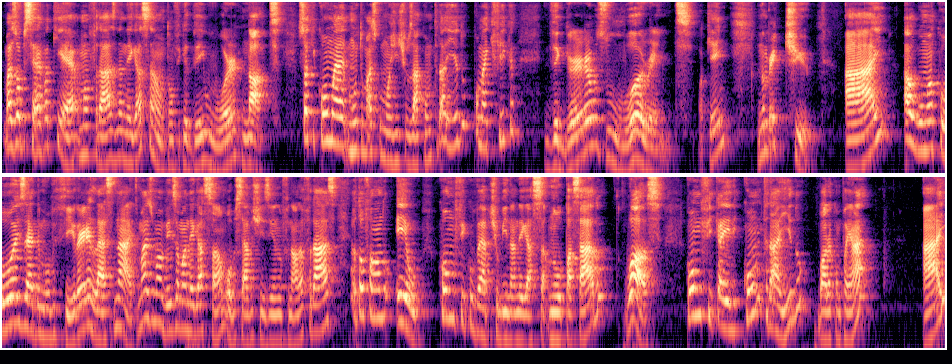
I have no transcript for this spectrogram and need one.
mas observa que é uma frase da negação, então fica they were not. Só que como é muito mais comum a gente usar contraído, como é que fica? The girls weren't, ok? Number two, I, alguma coisa at the movie theater last night. Mais uma vez é uma negação, observa o x no final da frase. Eu estou falando eu. Como fica o verbo to be na negação, no passado? Was. Como fica ele contraído? Bora acompanhar? I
